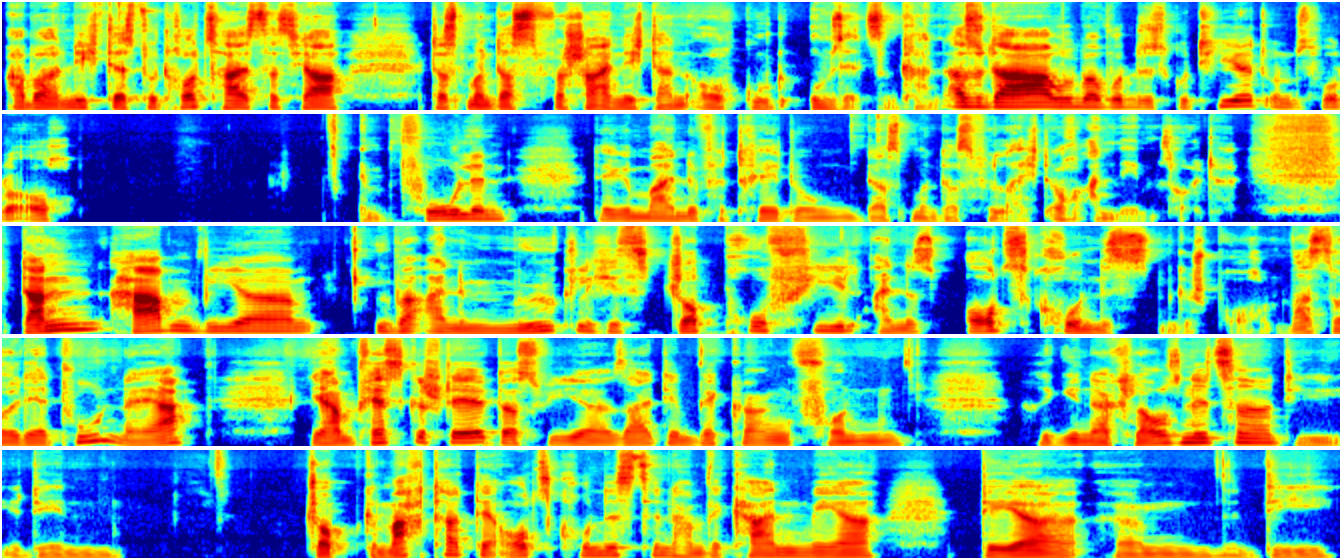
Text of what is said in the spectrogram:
Aber nichtsdestotrotz heißt das ja, dass man das wahrscheinlich dann auch gut umsetzen kann. Also, darüber wurde diskutiert und es wurde auch empfohlen der Gemeindevertretung, dass man das vielleicht auch annehmen sollte. Dann haben wir über ein mögliches Jobprofil eines Ortschronisten gesprochen. Was soll der tun? Na ja, wir haben festgestellt, dass wir seit dem Weggang von Regina Klausnitzer, die den Job gemacht hat, der Ortschronistin, haben wir keinen mehr, der, ähm, die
